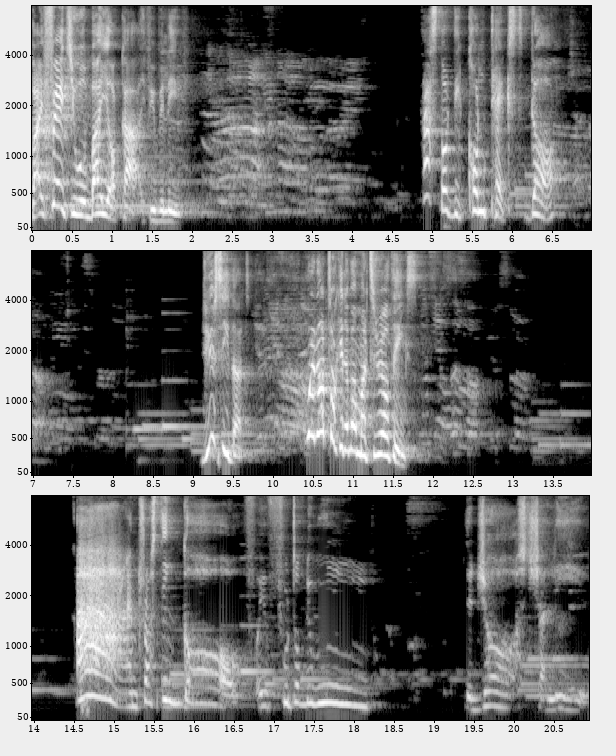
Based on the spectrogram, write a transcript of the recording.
by faith you will buy your car if you believe. That's not the context, duh. Do you see that? We're not talking about material things. Ah, I'm trusting God for a fruit of the womb. The just shall live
